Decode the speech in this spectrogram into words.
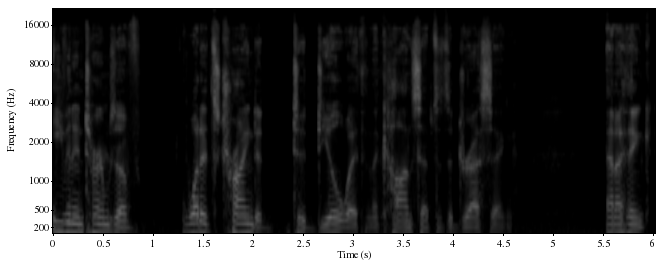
even in terms of what it's trying to to deal with and the concepts it's addressing, and I think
